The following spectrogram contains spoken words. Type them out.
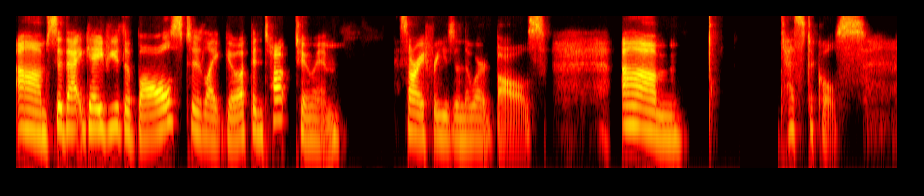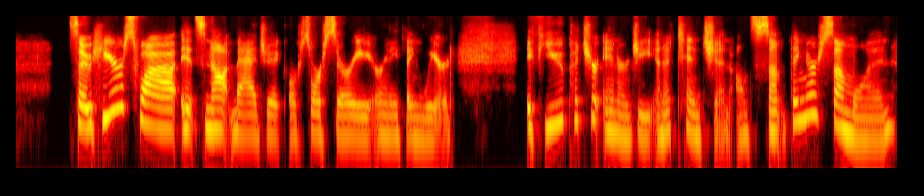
Um, so that gave you the balls to like go up and talk to him. Sorry for using the word balls. Um, testicles. So here's why it's not magic or sorcery or anything weird if you put your energy and attention on something or someone,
